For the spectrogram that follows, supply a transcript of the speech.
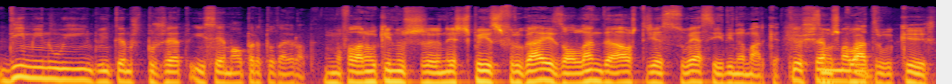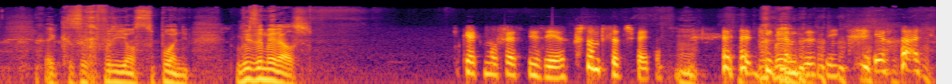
diminuindo em termos de projeto e isso é mau para toda a Europa. Falaram aqui nos, nestes países frugais, Holanda, Áustria, Suécia e Dinamarca. São os quatro que, a que se referiam, suponho. Luísa Meireles. O que é que me oferece dizer? Estou-me satisfeita. Hum. Digamos assim. Eu acho,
